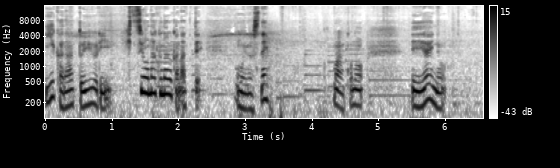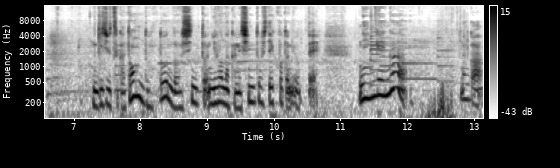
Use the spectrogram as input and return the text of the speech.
ういいかなというより必要なくなるかなって思いますね。まあこの AI の技術がどんどんどんどん浸透世の中に浸透していくことによって人間がなんか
